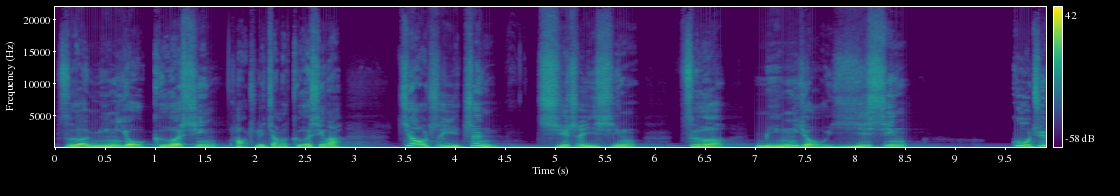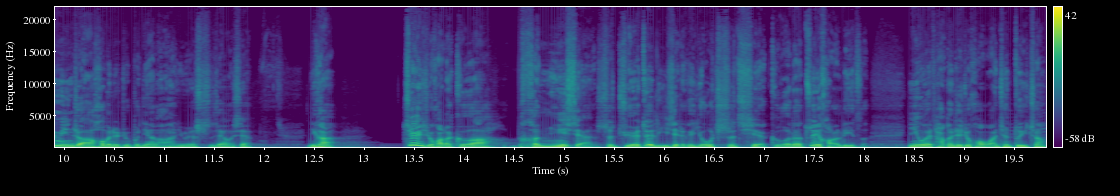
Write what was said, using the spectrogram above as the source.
则民有革新。好，这里讲了革新啊。教之以政，齐之以刑，则民有疑心。故居民者啊，后面这句不念了啊，因为时间有限。你看这句话的格啊，很明显是绝对理解这个有耻且格的最好的例子，因为它跟这句话完全对仗。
